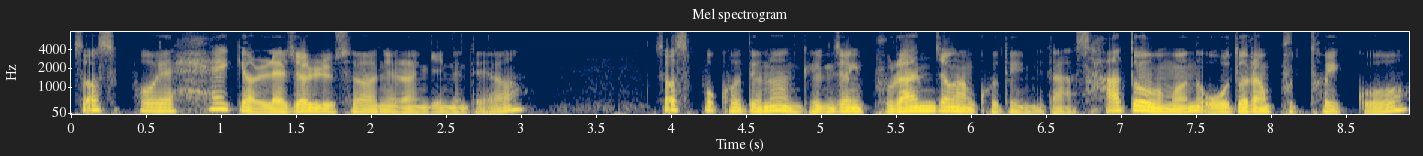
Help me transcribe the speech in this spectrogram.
서스포의 해결, 레졸루션이라는 게 있는데요. sus4 코드는 굉장히 불안정한 코드입니다. 4도음은 5도랑 붙어 있고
